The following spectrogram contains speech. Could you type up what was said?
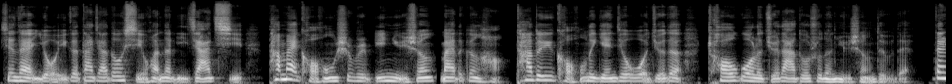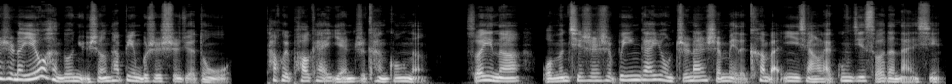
现在有一个大家都喜欢的李佳琦，他卖口红是不是比女生卖的更好？他对于口红的研究，我觉得超过了绝大多数的女生，对不对？但是呢，也有很多女生她并不是视觉动物，她会抛开颜值看功能。所以呢，我们其实是不应该用直男审美的刻板印象来攻击所有的男性，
